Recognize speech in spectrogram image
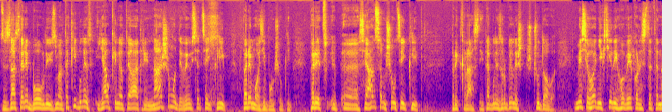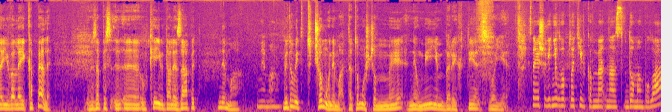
За. Теребовлею знімали. Такі були. Я в кінотеатрі нашому дивився цей кліп. В перемозі був йшов кліп. Перед е, сеансом йшов цей кліп. Прекрасний. Так були зробили чудово. Ми сьогодні хотіли його використати на ювілей капели. Запис, е, е, в Київ дали запит. Нема. Нема. Ви думаєте, чому нема? Та тому, що ми не вміємо берегти своє. Знаю, що вінілова платівка в нас вдома була,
